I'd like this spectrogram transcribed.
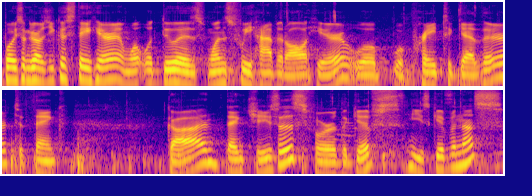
Boys and girls, you can stay here, and what we'll do is once we have it all here, we'll, we'll pray together to thank God, thank Jesus for the gifts He's given us.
